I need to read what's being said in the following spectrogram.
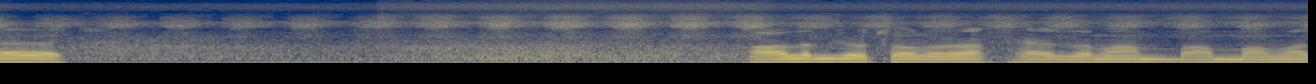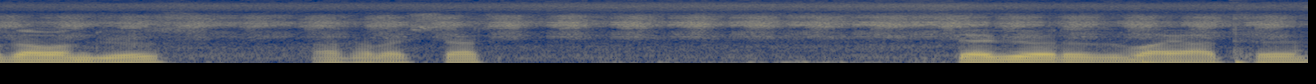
Evet. Alımcı ot olarak her zaman bambama devam diyoruz arkadaşlar. Seviyoruz bu hayatı.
